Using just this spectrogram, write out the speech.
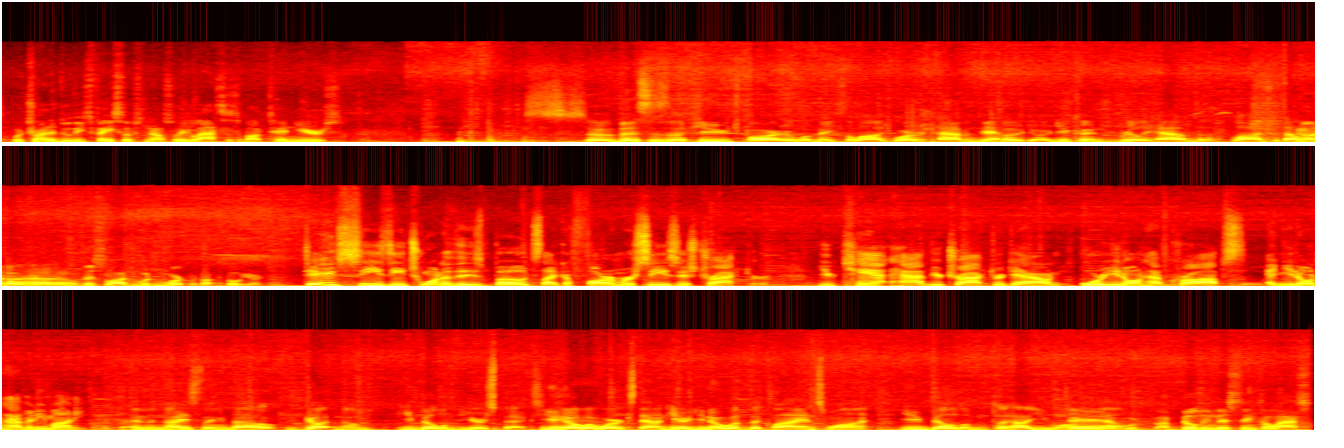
Yeah, we're trying to do these facelifts now so they last us about 10 years. So this is a huge part of what makes the lodge work, having the Yeah. boatyard. You couldn't really have the lodge without No, the no, boatyard. no, no, This lodge wouldn't work without the boatyard. Dave sees each one of these boats like a farmer sees his tractor. You can't have your tractor down or you don't have crops and you don't have any money. And the nice thing about gutting them, you build them to your specs. You know what works down here. You know what the clients want. You build them to how you want Yeah, them. yeah, we're- I'm building this thing to last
